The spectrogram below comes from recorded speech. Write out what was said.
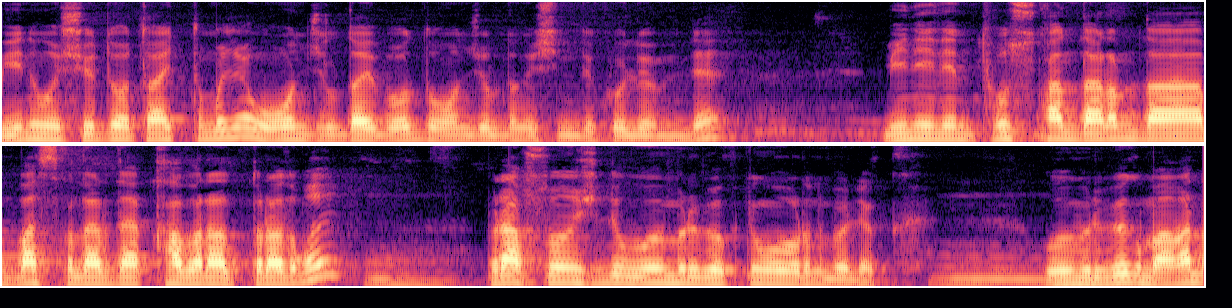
менің осы жерде вот айттым ғой жаңа он жылдай болды он жылдың ішінде көлемінде менен туысқандарым да басқалар да хабар алып тұрады ғой бірақ соның ішінде өмірбектің орны бөлек өмірбек маған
